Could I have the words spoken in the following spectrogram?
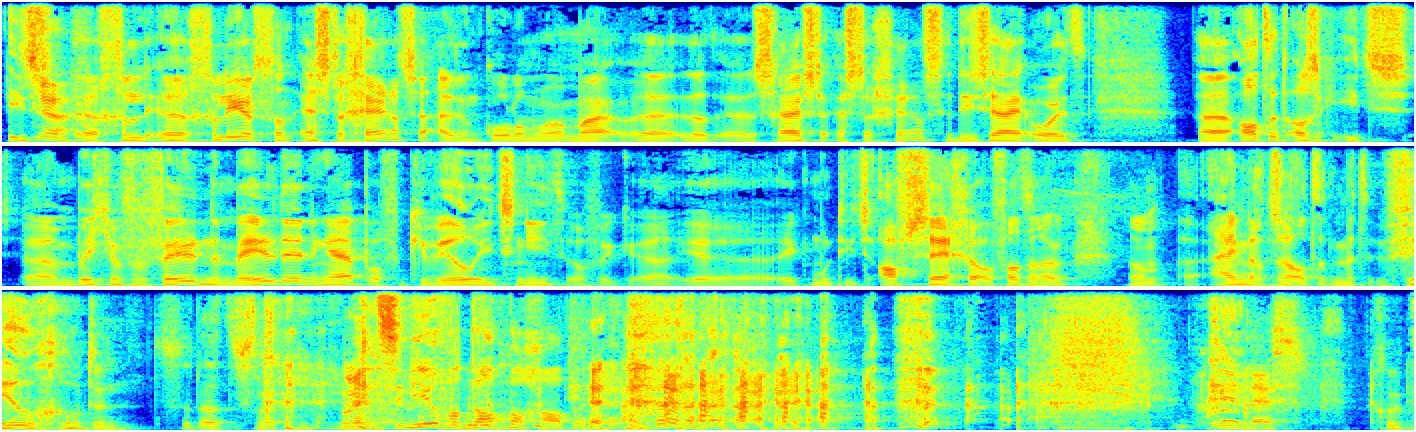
Iets Ja. eh, eh, geleerd van Esther Gerritsen uit een column hoor. Maar eh, dat schrijfster Esther Gerritsen die zei ooit: altijd als ik iets een beetje een vervelende mededeling heb, of ik wil iets niet, of ik, ik moet iets afzeggen of wat dan ook, dan eindigt ze altijd met veel groeten, zodat, zodat mensen in ieder geval dat nog hadden. Goeie les. Goed.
